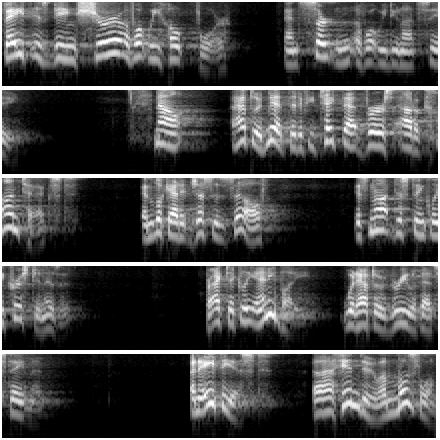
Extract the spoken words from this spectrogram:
Faith is being sure of what we hope for and certain of what we do not see. Now, I have to admit that if you take that verse out of context, and look at it just as itself, it's not distinctly Christian, is it? Practically anybody would have to agree with that statement. An atheist, a Hindu, a Muslim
